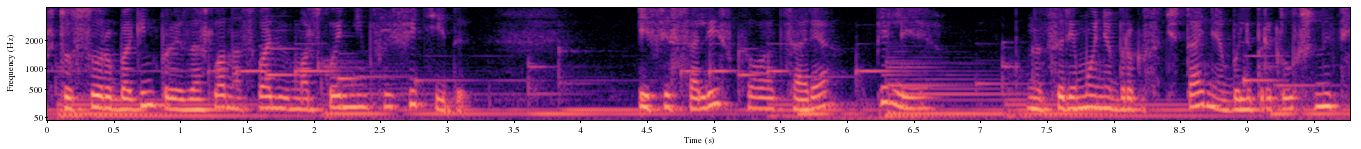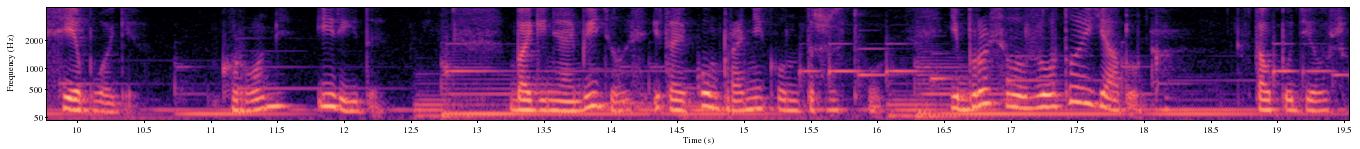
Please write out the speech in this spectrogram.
что ссора богинь произошла на свадьбе морской нимфы Фетиды и фессалийского царя Пелея. На церемонию бракосочетания были приглашены все боги, кроме Ириды. Богиня обиделась и тайком проникла на торжество и бросила золотое яблоко в толпу девушек.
